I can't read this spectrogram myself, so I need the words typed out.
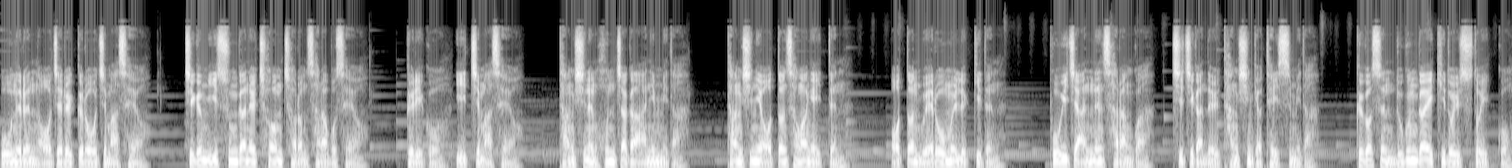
오늘은 어제를 끌어오지 마세요. 지금 이 순간을 처음처럼 살아보세요. 그리고 잊지 마세요. 당신은 혼자가 아닙니다. 당신이 어떤 상황에 있든, 어떤 외로움을 느끼든, 보이지 않는 사랑과 지지가 늘 당신 곁에 있습니다. 그것은 누군가의 기도일 수도 있고,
